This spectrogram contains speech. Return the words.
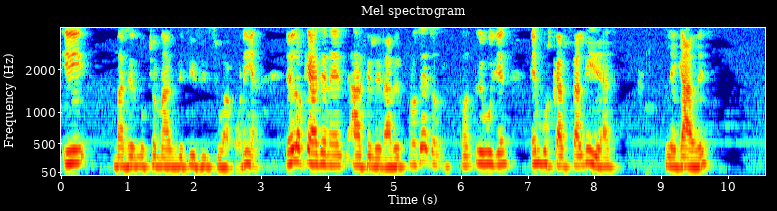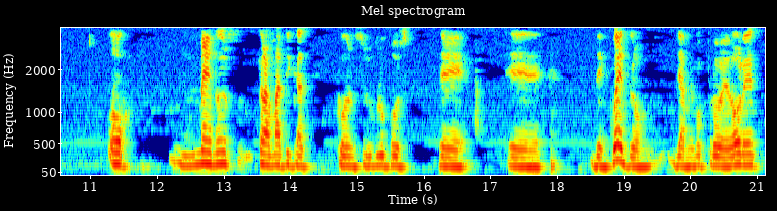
y va a ser mucho más difícil su agonía. Entonces lo que hacen es acelerar el proceso, contribuyen en buscar salidas legales o menos traumáticas con sus grupos de, eh, de encuentro, llamemos proveedores,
